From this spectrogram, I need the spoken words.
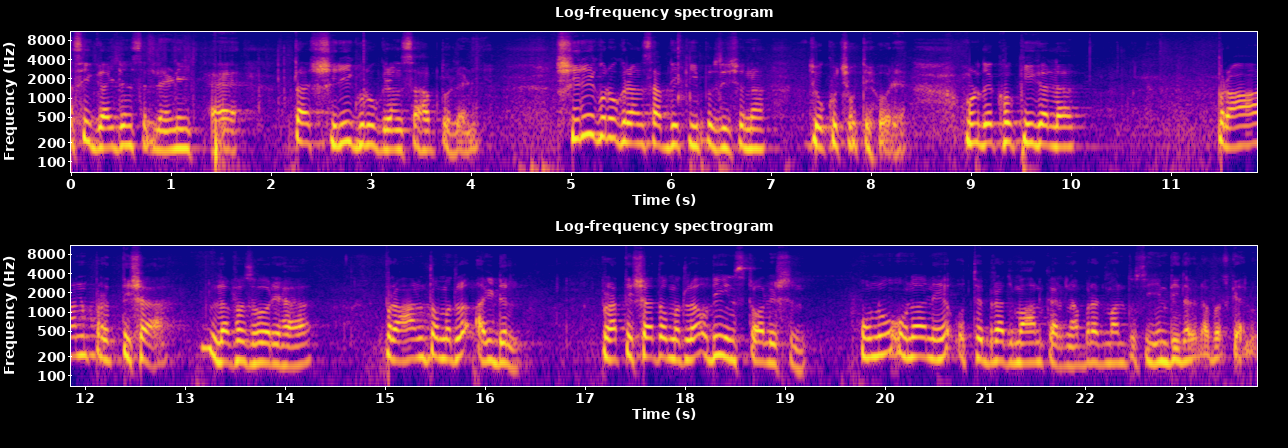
ਅਸੀਂ ਗਾਈਡੈਂਸ ਲੈਣੀ ਹੈ, ਤਾਂ ਸ੍ਰੀ ਗੁਰੂ ਗ੍ਰੰਥ ਸਾਹਿਬ ਤੋਂ ਲੈਣੀ ਹੈ। ਸ੍ਰੀ ਗੁਰੂ ਗ੍ਰੰਥ ਸਾਹਿਬ ਦੀ ਕੀ ਪੋਜੀਸ਼ਨ ਆ, ਜੋ ਕੁਝ ਉੱਥੇ ਹੋ ਰਿਹਾ। ਹੁਣ ਦੇਖੋ ਕੀ ਗੱਲ ਆ। ਪ੍ਰਾਨ ਪ੍ਰਤਿਸ਼ਾ ਲਫ਼ਜ਼ ਹੋ ਰਿਹਾ। ਪ੍ਰਾਨ ਤੋਂ ਮਤਲਬ ਆਈਡਲ ਪ੍ਰਤਿਸ਼ਾ ਤੋਂ ਮਤਲਬ ਉਹਦੀ ਇੰਸਟਾਲੇਸ਼ਨ ਉਹਨੂੰ ਉਹਨਾਂ ਨੇ ਉੱਥੇ ਬਰਾਜਮਾਨ ਕਰਨਾ। ਬਰਾਜਮਾਨ ਤੁਸੀਂ ਹਿੰਦੀ ਦਾ ਲਫ਼ਜ਼ ਕਹਿ ਲਓ।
